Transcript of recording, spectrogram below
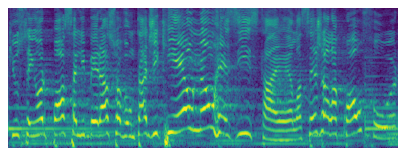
Que o Senhor possa liberar a sua vontade e que eu não resista a ela, seja ela qual for.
